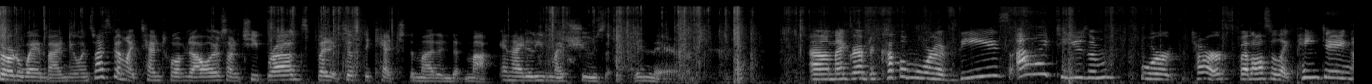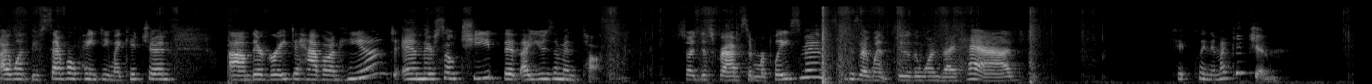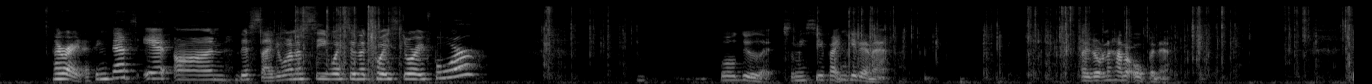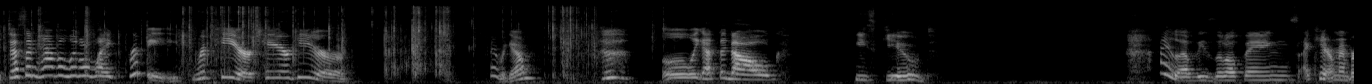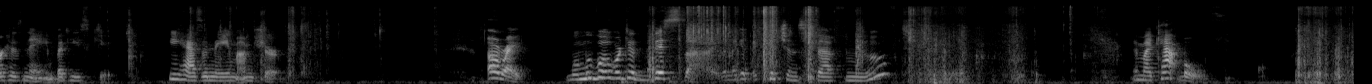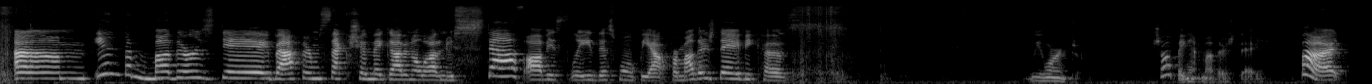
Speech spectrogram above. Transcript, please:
throw it away and buy a new one. So I spend like $10, $12 on cheap rugs, but it's just to catch the mud and muck. And I leave my shoes in there. Um, I grabbed a couple more of these. I like to use them for tarps, but also like painting. I went through several painting my kitchen. Um, they're great to have on hand, and they're so cheap that I use them and toss. So I just grabbed some replacements because I went through the ones I had cleaning my kitchen. All right, I think that's it on this side. You want to see what's in the Toy Story 4? We'll do it. Let me see if I can get in it. I don't know how to open it. It doesn't have a little, like, rippy. Rip here, tear here. There we go. Oh, we got the dog. He's cute. I love these little things. I can't remember his name, but he's cute. He has a name, I'm sure. All right, we'll move over to this side. Let me get the kitchen stuff moved. And my cat bowls. Um, in the Mother's Day bathroom section, they got in a lot of new stuff. Obviously, this won't be out for Mother's Day because we weren't shopping at Mother's Day. But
